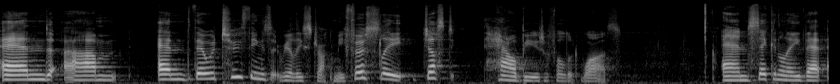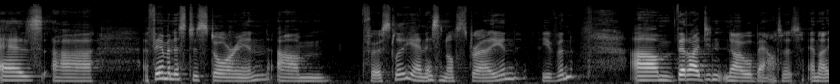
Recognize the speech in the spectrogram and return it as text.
And, um, and there were two things that really struck me. Firstly, just how beautiful it was. And secondly, that as uh, a feminist historian, um, firstly, and as an Australian even, um, that I didn't know about it and, I,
